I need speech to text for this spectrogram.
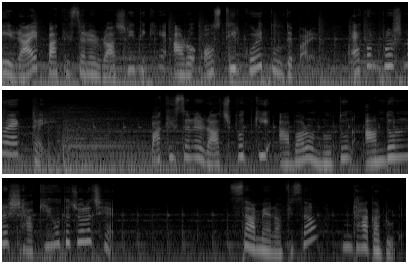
এই রায় পাকিস্তানের রাজনীতিকে আরও অস্থির করে তুলতে পারে। এখন প্রশ্ন একটাই, পাকিস্তানের রাজপথ কি আবারও নতুন আন্দোলনের সাক্ষী হতে চলেছে? সামিয়ান অফিসা ঢাকা টুডে।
